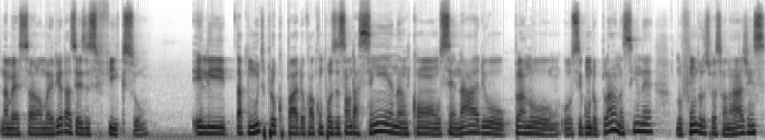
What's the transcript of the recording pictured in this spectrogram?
na maioria das vezes fixo, ele está muito preocupado com a composição da cena, com o cenário, o plano, o segundo plano, assim, né? No fundo dos personagens.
